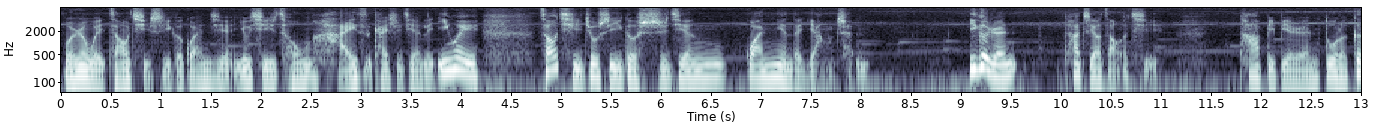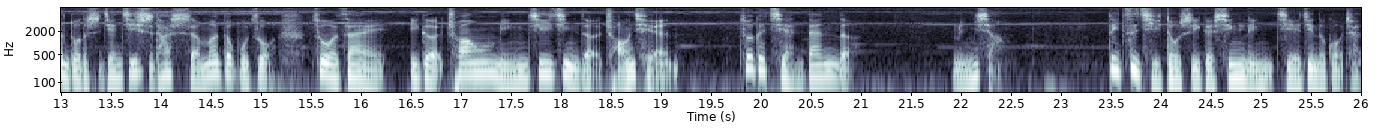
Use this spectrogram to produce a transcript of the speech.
我认为早起是一个关键，尤其从孩子开始建立，因为早起就是一个时间观念的养成。一个人他只要早了起，他比别人多了更多的时间，即使他什么都不做，坐在一个窗明几净的床前，做个简单的冥想。对自己都是一个心灵洁净的过程。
